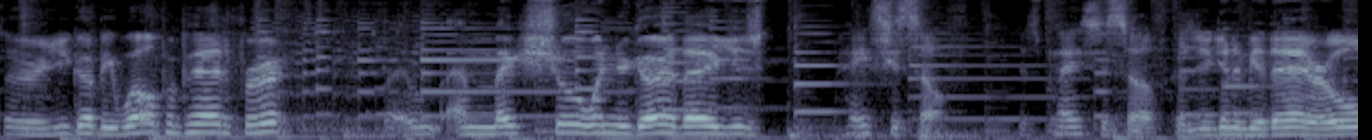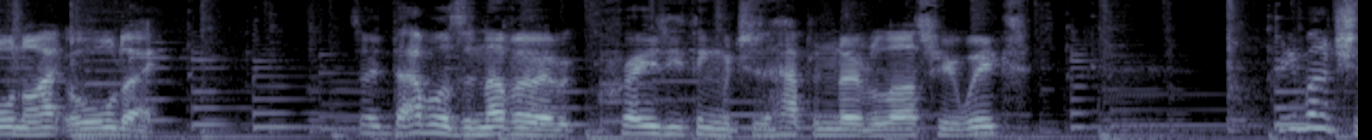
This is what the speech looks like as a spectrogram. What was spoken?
so you gotta be well prepared for it. Um, and make sure when you go there, you just pace yourself. Just pace yourself because you're gonna be there all night, all day. So that was another crazy thing which has happened over the last few weeks. Pretty much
